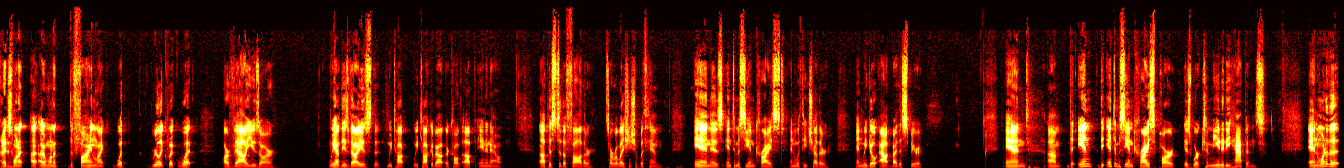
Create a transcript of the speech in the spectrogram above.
and I just want to I, I want to define like what really quick what our values are. We have these values that we talk we talk about. They're called up, in, and out. Up is to the Father. It's our relationship with Him. In is intimacy in Christ and with each other, and we go out by the Spirit. And um, the in the intimacy in Christ part is where community happens. And one of the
